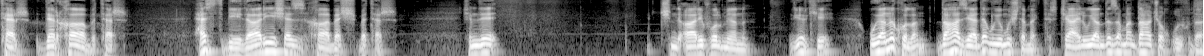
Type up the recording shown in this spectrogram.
ter derhab ter. Hest bidari şez habeş beter. Şimdi şimdi arif olmayanın diyor ki uyanık olan daha ziyade uyumuş demektir. Cahil uyandığı zaman daha çok uykuda.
